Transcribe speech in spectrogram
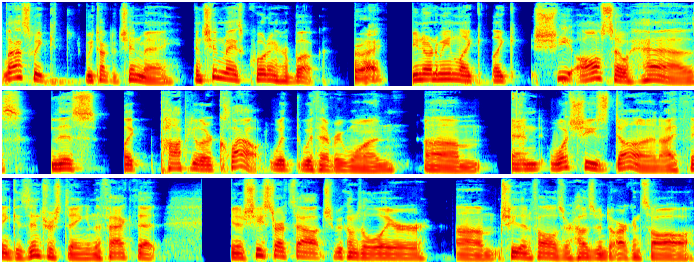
last week we talked to Chinmay, and Chinmay's quoting her book. Right. You know what I mean? Like, like she also has this like popular clout with with everyone. Um, and what she's done, I think, is interesting. And the fact that you know she starts out, she becomes a lawyer. Um, she then follows her husband to Arkansas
